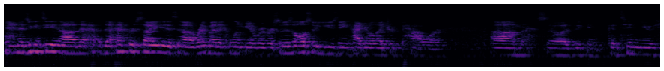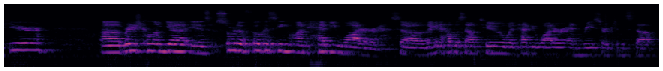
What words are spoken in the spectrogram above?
and as you can see, uh, the, the Hanford site is uh, right by the Columbia River, so it is also using hydroelectric power. Um, so as we can continue here, uh, British Columbia is sort of focusing on heavy water. So they're going to help us out too with heavy water and research and stuff.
